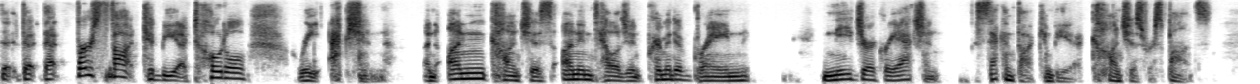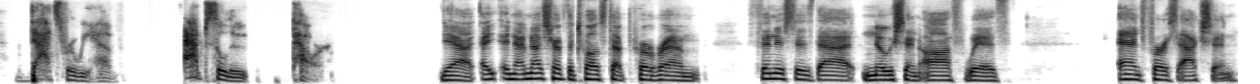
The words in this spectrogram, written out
That that, that first thought could be a total reaction, an unconscious, unintelligent, primitive brain knee jerk reaction. Second thought can be a conscious response. That's where we have absolute power. Yeah. I, and I'm not sure if the 12 step program finishes that notion off with and first action,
